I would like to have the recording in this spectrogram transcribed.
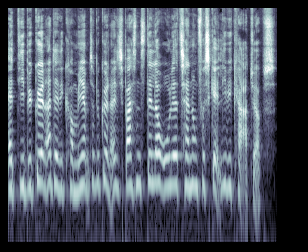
at de begynder, da de kommer hjem, så begynder de bare sådan stille og roligt at tage nogle forskellige vikarjobs.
